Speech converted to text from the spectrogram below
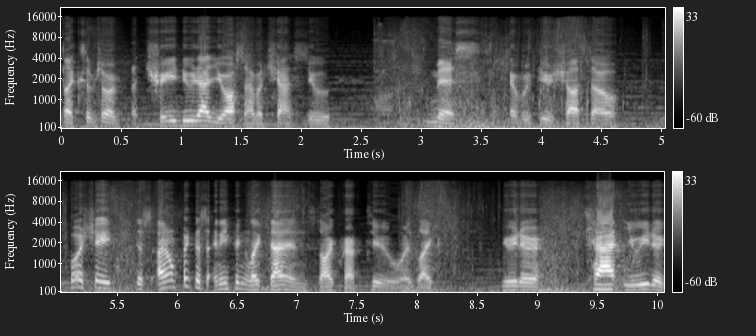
like some sort of a tree do that you also have a chance to miss every few shots though Unfortunately, this, I don't think there's anything like that in StarCraft 2 it's like you either can't you either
